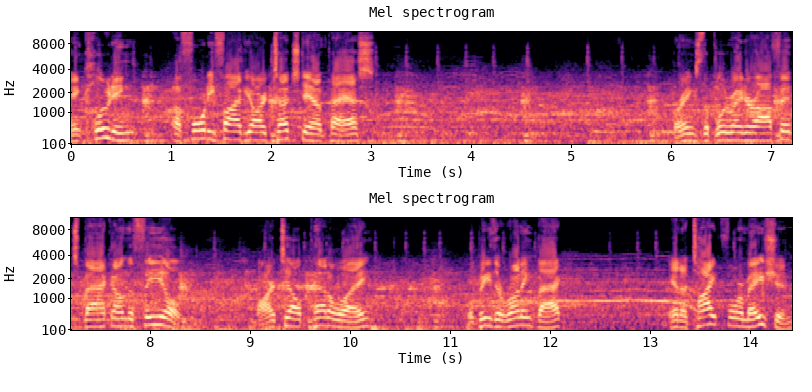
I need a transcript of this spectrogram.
including a 45-yard touchdown pass, brings the Blue Raider offense back on the field. Martell Pettaway will be the running back in a tight formation.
